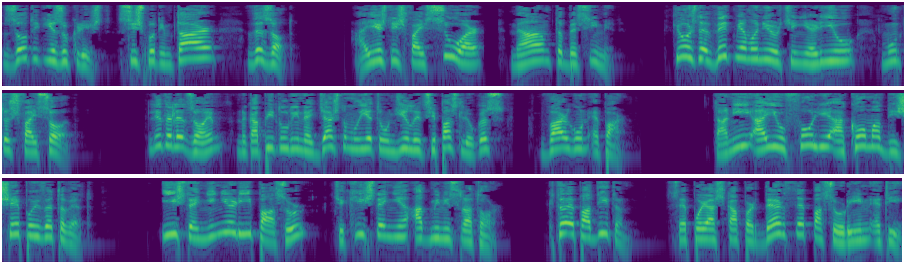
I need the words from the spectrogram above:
Zotit Jezu Krisht si shpëtimtar dhe Zot, ai është i shfajësuar me anë të besimit. Kjo është e vetmja mënyrë që njeriu mund të shfajësohet. Le të lexojmë në kapitullin e 16 të Ungjillit sipas Lukës, vargun e parë. Tani ai u foli akoma dishepujve të vet. Ishte një njeri i pasur që kishte një administrator. Këtë e paditën se po ia shkapërderdhte pasurinë e tij.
